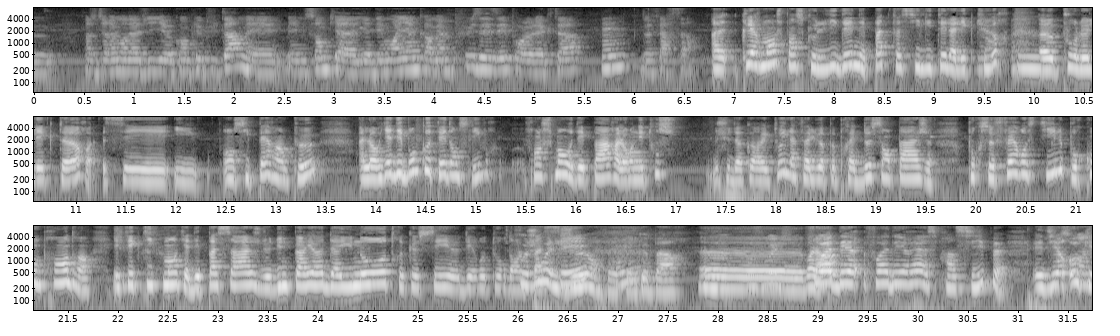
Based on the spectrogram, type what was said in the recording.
enfin, je dirais mon avis euh, complet plus tard, mais, mais il me semble qu'il y, a- il y a des moyens quand même plus aisés pour le lecteur Mm. de faire ça. Ah, clairement, je pense que l'idée n'est pas de faciliter la lecture. Mm. Euh, pour le lecteur, c'est, il- on s'y perd un peu. Alors, il y a des bons côtés dans ce livre. Franchement, au départ, alors on est tous, je suis d'accord avec toi, il a fallu à peu près 200 pages pour se faire au style, pour comprendre effectivement qu'il y a des passages de- d'une période à une autre, que c'est euh, des retours dans Faut le jouer passé. le jeu en fait, quelque part. Euh, Faut jouer le jeu. Faut, voilà. adhérer, faut adhérer à ce principe et dire ok,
